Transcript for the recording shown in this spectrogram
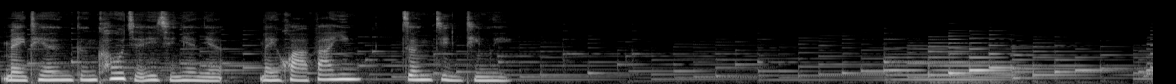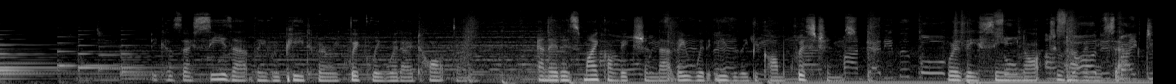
每天跟扣姐一起念念，美化发音，增进听力。Because I see that they repeat very quickly what I taught them. And it is my conviction that they would easily become Christians, where they seem not to have any sect.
